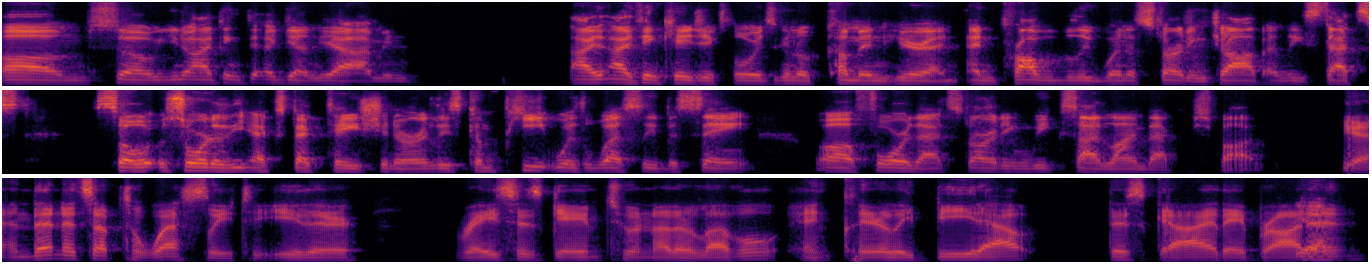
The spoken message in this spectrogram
Um, so you know, I think that, again, yeah, I mean, I, I think KJ Cloyd's going to come in here and, and probably win a starting job. At least that's so sort of the expectation, or at least compete with Wesley Bissainthe uh, for that starting weak side linebacker spot. Yeah, and then it's up to Wesley to either raise his game to another level and clearly beat out this guy they brought yeah. in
